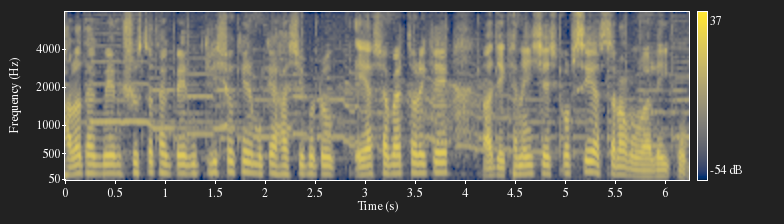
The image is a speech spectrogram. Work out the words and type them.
ভালো থাকবেন, সুস্থ থাকবেন। কৃষকের মুখে হাসি ফুটুক, এই আশা ব্যর্থ রেখে আজ এখানেই শেষ করছি। আসসালামু আলাইকুম।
